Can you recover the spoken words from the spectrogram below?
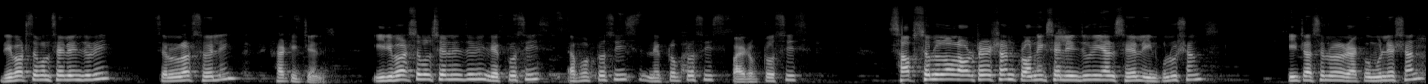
Reversible cell injury, cellular swelling, fatty change. Irreversible cell injury, necrosis, apoptosis, necroptosis, pyroptosis. Subcellular alteration, chronic cell injury and cell inclusions. Intracellular accumulation,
